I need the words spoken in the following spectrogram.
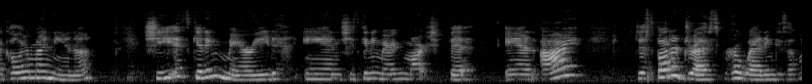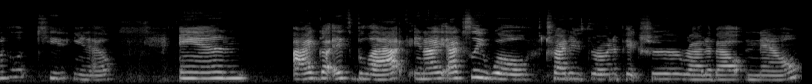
I call her my Nana she is getting married and she's getting married March 5th. And I just bought a dress for her wedding because I want to look cute, you know. And I got it's black and I actually will try to throw in a picture right about now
